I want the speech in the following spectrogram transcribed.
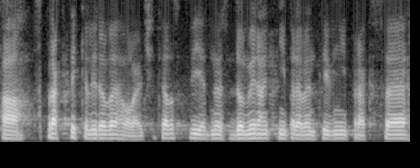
A z praktiky lidového léčitelství je dnes dominantní preventivní praxe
